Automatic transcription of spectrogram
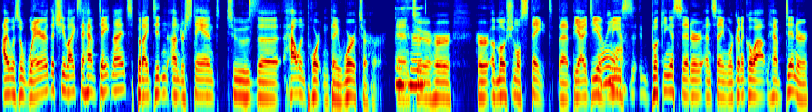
I was aware that she likes to have date nights, but I didn't understand to the how important they were to her and to her her emotional state. That the idea of Oh, me yeah. s- booking a sitter and saying we're going to go out and have dinner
